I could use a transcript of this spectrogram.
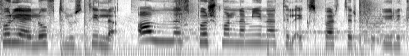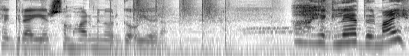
får jeg lov til å stille alle spørsmålene mine til eksperter på ulike greier som har med Norge å gjøre. Ah, Jeg gleder meg.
